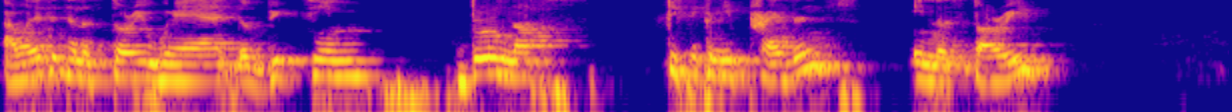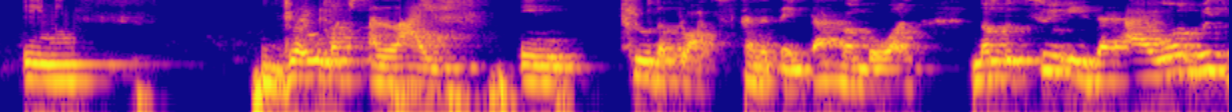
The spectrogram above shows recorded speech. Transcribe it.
I wanted to tell a story where the victim, though not physically present in the story, is very much alive in through the plots kind of thing. That's number one. Number two is that I always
